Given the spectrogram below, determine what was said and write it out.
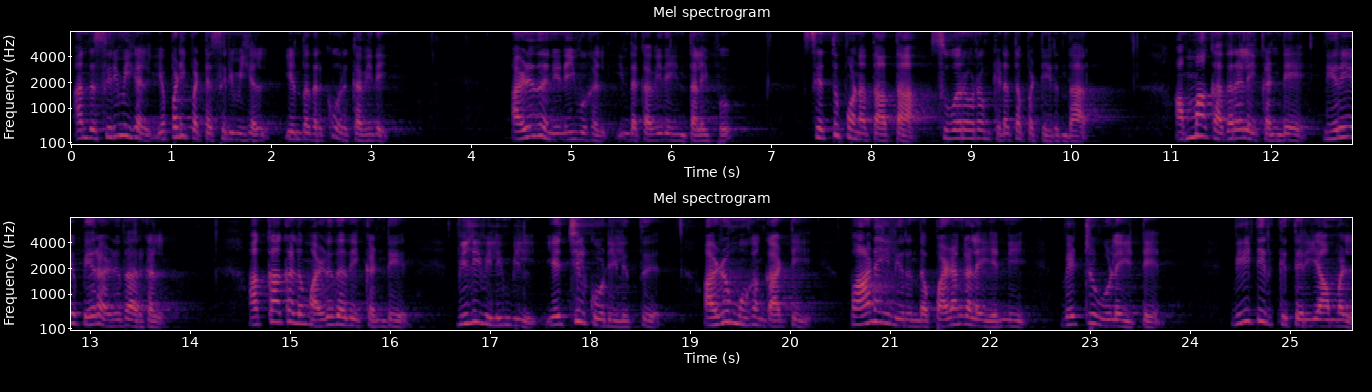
அந்த சிறுமிகள் எப்படிப்பட்ட சிறுமிகள் என்பதற்கு ஒரு கவிதை. அழுத நினைவுகள் இந்த கவிதையின் தலைப்பு. செத்துப்போன தாத்தா சுவரோரம் கிடத்தப்பட்டிருந்தார். அம்மா கதறலை கண்டே நிறைய பேர் அழுதார்கள். அக்காக்களும் அழுததைக் கண்டு விழி விளிம்பில் எச்சில் கோடி இழுத்து அழுமுகம் காட்டி பானையில் இருந்த பழங்களை எண்ணி வெற்று உலையிட்டேன் வீட்டிற்கு தெரியாமல்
